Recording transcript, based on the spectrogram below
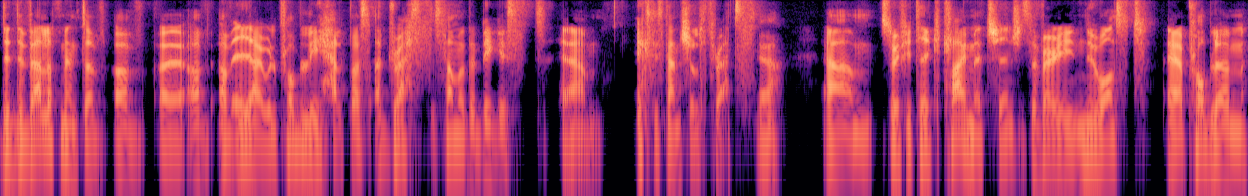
the development of of uh, of, of AI will probably help us address some of the biggest um, existential threats. Yeah. Um, so if you take climate change, it's a very nuanced uh, problem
